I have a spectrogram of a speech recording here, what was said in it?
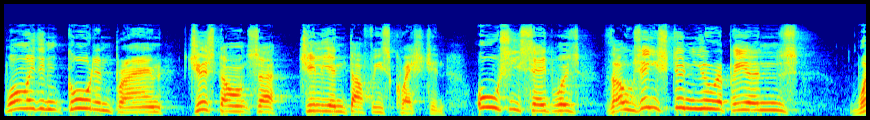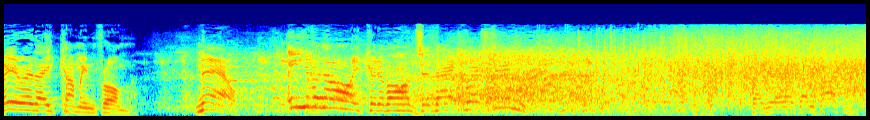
Why didn't Gordon Brown just answer Gillian Duffy's question? All she said was, those Eastern Europeans, where are they coming from? Now, even I could have answered that question. Thank you very much, Andy Parsons.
